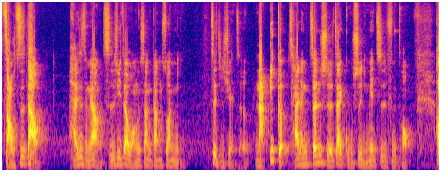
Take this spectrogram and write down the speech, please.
早知道还是怎么样？持续在网络上当酸民，自己选择哪一个才能真实的在股市里面致富？哈，好，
